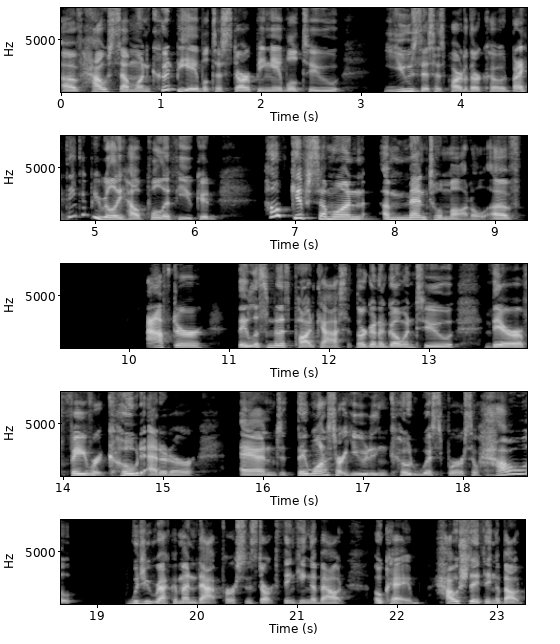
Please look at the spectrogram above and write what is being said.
of how someone could be able to start being able to use this as part of their code. But I think it'd be really helpful if you could help give someone a mental model of after they listen to this podcast, they're going to go into their favorite code editor and they want to start using CodeWhisperer. So, how would you recommend that person start thinking about okay, how should they think about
